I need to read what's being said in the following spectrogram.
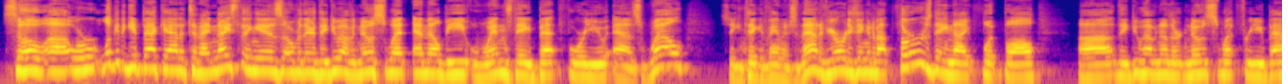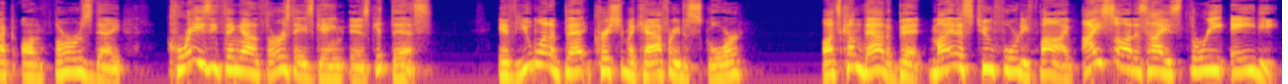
So uh, we're looking to get back at it tonight. Nice thing is over there they do have a no sweat MLB Wednesday bet for you as well, so you can take advantage of that. If you're already thinking about Thursday night football, uh, they do have another no sweat for you back on Thursday. Crazy thing out of Thursday's game is get this: if you want to bet Christian McCaffrey to score, well, it's come down a bit, minus 245. I saw it as high as 380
